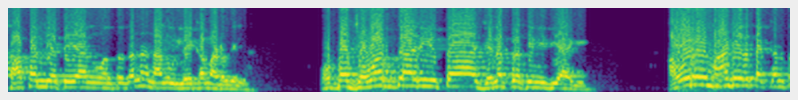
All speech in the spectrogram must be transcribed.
ಸಾಫಲ್ಯತೆಯ ಅನ್ನುವಂಥದ್ದನ್ನ ನಾನು ಉಲ್ಲೇಖ ಮಾಡೋದಿಲ್ಲ. ಒಬ್ಬ ಜವಾಬ್ದಾರಿಯುತ ಜನಪ್ರತಿನಿಧಿಯಾಗಿ ಅವರು ಮಾಡಿರತಕ್ಕಂತ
